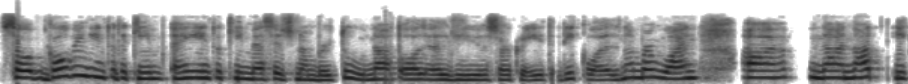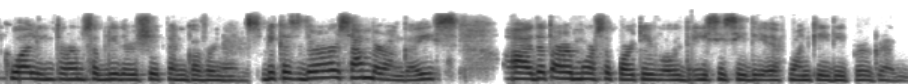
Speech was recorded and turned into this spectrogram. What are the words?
So going into the key into key message number two, not all LGUs are created equal. Number one, uh, na, not equal in terms of leadership and governance because there are some barangays uh, that are more supportive of the ECCDF 1KD program.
